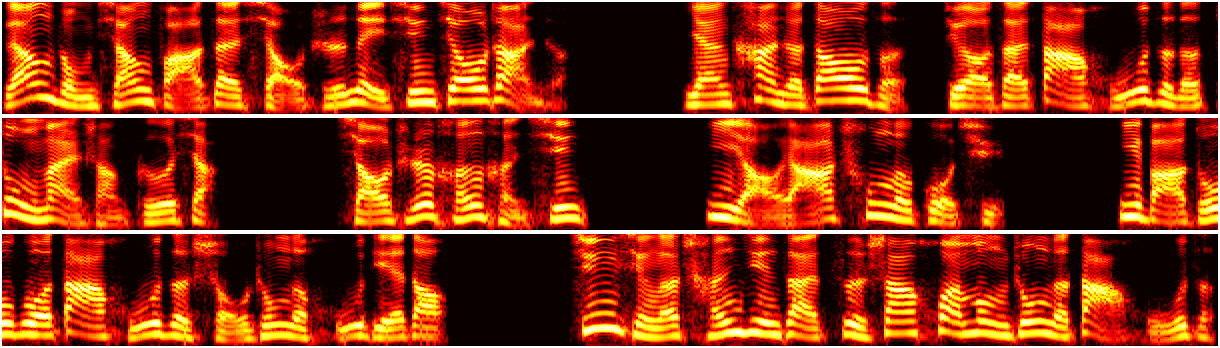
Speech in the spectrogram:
两种想法在小直内心交战着。眼看着刀子就要在大胡子的动脉上割下，小直狠狠心，一咬牙冲了过去，一把夺过大胡子手中的蝴蝶刀，惊醒了沉浸在自杀幻梦中的大胡子。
